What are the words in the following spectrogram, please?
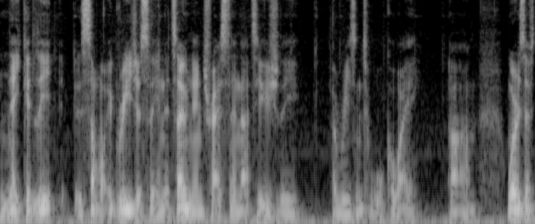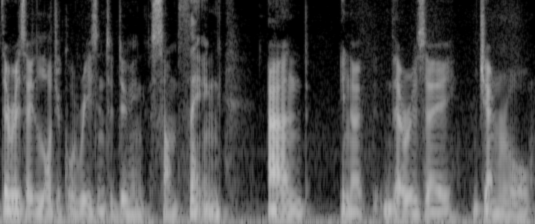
nakedly, somewhat egregiously in its own interest, then that's usually a reason to walk away. Um, whereas if there is a logical reason to doing something, and you know there is a general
